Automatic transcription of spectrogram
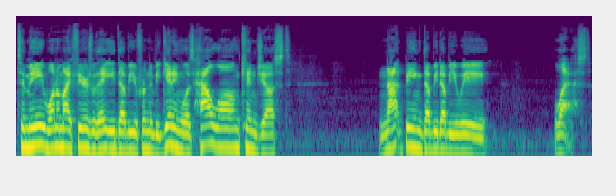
to me, one of my fears with AEW from the beginning was how long can just not being WWE last?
